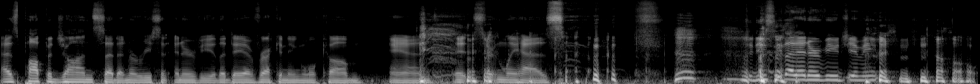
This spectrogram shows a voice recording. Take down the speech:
As Papa John said in a recent interview, the day of reckoning will come, and it certainly has. Did you see that interview, Jimmy? no.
